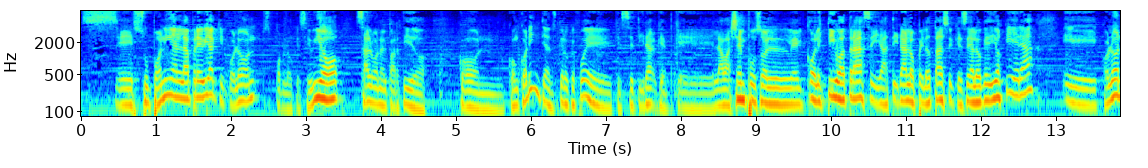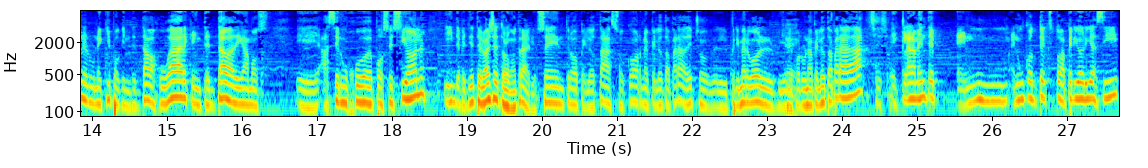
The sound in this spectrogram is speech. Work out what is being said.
se suponía en la previa que Colón, por lo que se vio, salvo en el partido con, con Corinthians, creo que fue, que se tira, que, que Lavallén puso el, el colectivo atrás y a tirar los pelotazos y que sea lo que Dios quiera. Eh, Colón era un equipo que intentaba jugar, que intentaba, digamos, eh, hacer un juego de posesión. Independiente del Valle, todo lo contrario. Centro, pelotazo, corne, pelota parada. De hecho, el primer gol viene Sí. por una pelota parada. Sí, sí. Eh, claramente, en un, en un contexto a priori así,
